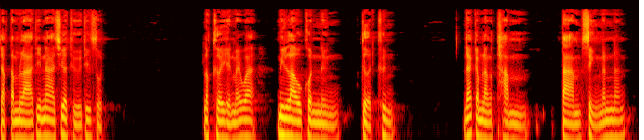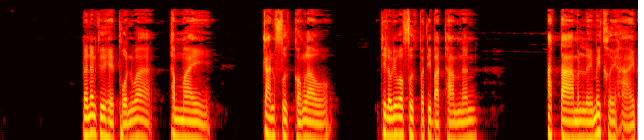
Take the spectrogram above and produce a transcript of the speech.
จากตำราที่น่าเชื่อถือที่สุด เราเคยเห็นไหมว่า มีเราคนหนึ่งเกิดขึ้น และกำลังทำตามสิ่งนั้น ๆ และนั่นคือเหตุผลว่าทำไมการฝึกของเรา ที่เราเรียกว่าฝึกปฏิบัติธรรมนั้น อัตตามันเลยไม่เคยหายไป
